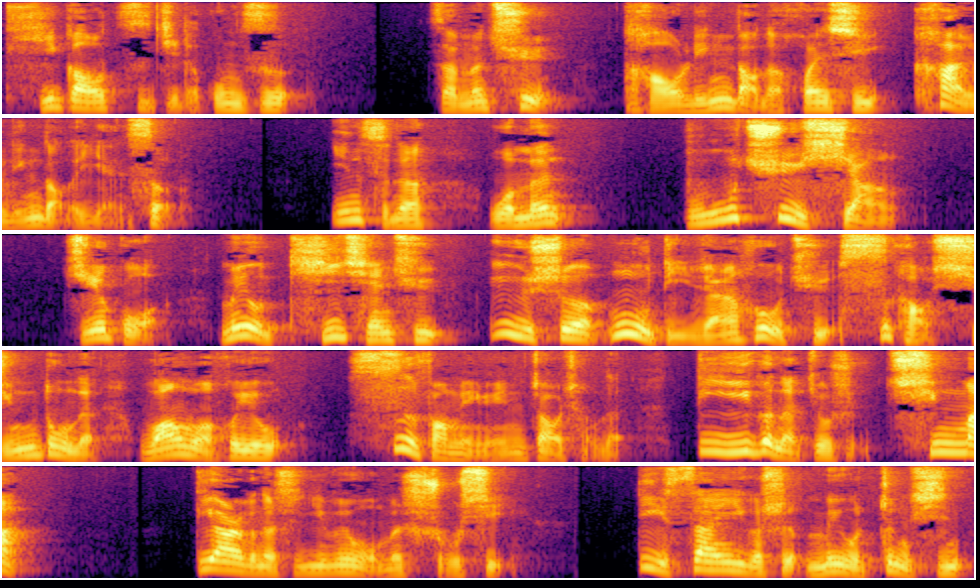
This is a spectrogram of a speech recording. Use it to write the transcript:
提高自己的工资，怎么去讨领导的欢心，看领导的眼色。因此呢，我们不去想结果，没有提前去。预设目的，然后去思考行动的，往往会有四方面原因造成的。第一个呢，就是轻慢；第二个呢，是因为我们熟悉；第三一个是没有正心，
